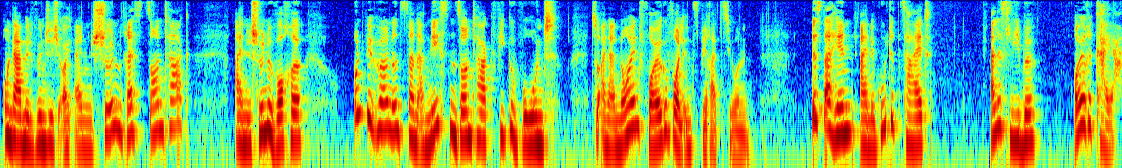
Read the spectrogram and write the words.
Und damit wünsche ich euch einen schönen Restsonntag, eine schöne Woche und wir hören uns dann am nächsten Sonntag wie gewohnt zu einer neuen Folge Wollinspirationen. Bis dahin eine gute Zeit. Alles Liebe, eure Kaya.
